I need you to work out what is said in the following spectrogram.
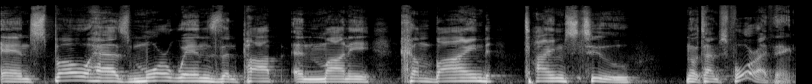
And Spo has more wins than Pop and Monty combined times two. No, times four, I think.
